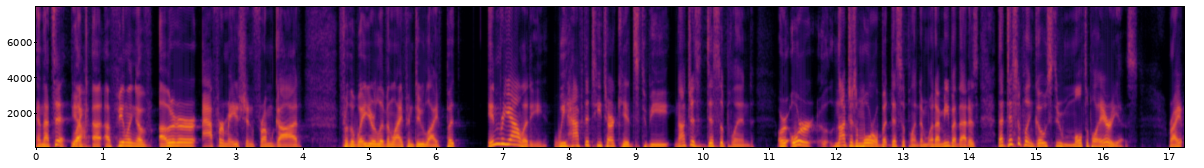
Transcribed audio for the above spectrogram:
and that's it. Yeah. like a, a feeling of utter affirmation from god for the way you're living life and do life. But in reality we have to teach our kids to be not just disciplined or or not just moral but disciplined. And what i mean by that is that discipline goes through multiple areas right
